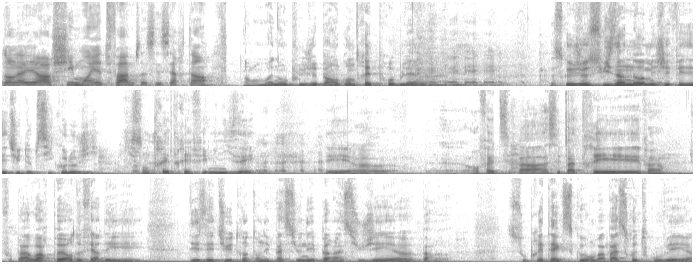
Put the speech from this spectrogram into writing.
dans la hiérarchie, moins il y a de femmes, ça c'est certain. Alors, moi non plus, j'ai pas rencontré de problème. parce que je suis un homme et j'ai fait des études de psychologie qui sont très très féminisées. Et euh, en fait, c'est pas, c'est pas très. Enfin, il faut pas avoir peur de faire des, études quand on est passionné par un sujet, euh, sous prétexte qu'on va pas se retrouver euh,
